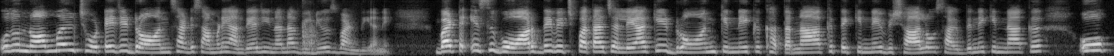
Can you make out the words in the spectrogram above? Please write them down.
ਉਦੋਂ ਨਾਰਮਲ ਛੋਟੇ ਜਿਹੇ ਡਰੋਨ ਸਾਡੇ ਸਾਹਮਣੇ ਆਉਂਦੇ ਆ, ਜਿਨ੍ਹਾਂ ਨਾਲ ਵੀਡੀਓਜ਼ ਬਣਦੀਆਂ ਨੇ। ਬਟ ਇਸ ਵਾਰ ਦੇ ਵਿੱਚ ਪਤਾ ਚੱਲਿਆ ਕਿ ਡਰੋਨ ਕਿੰਨੇ ਕੁ ਖਤਰਨਾਕ ਤੇ ਕਿੰਨੇ ਵਿਸ਼ਾਲ ਹੋ ਸਕਦੇ ਨੇ ਕਿੰਨਾ ਕੁ ਉਹ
